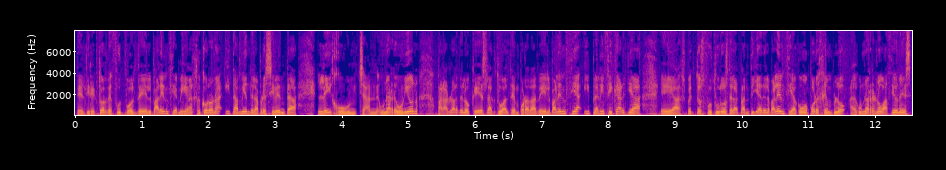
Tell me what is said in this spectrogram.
del director de fútbol del Valencia, Miguel Ángel Corona, y también de la presidenta Lei Jun Chan. Una reunión para hablar de lo que es la actual temporada del Valencia y planificar ya eh, aspectos futuros de la plantilla del Valencia, como por ejemplo algunas renovaciones,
